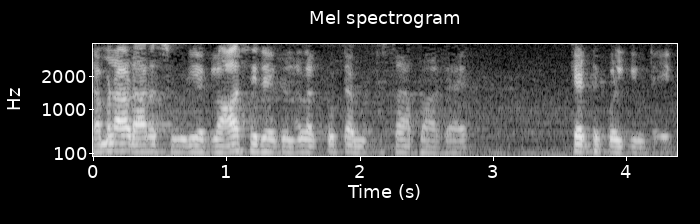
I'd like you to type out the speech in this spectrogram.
தமிழ்நாடு அரசு ஊழியர்கள் ஆசிரியர்கள் நல கூட்டமைப்பு சார்பாக கேட்டுக்கொள்கின்றேன்.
